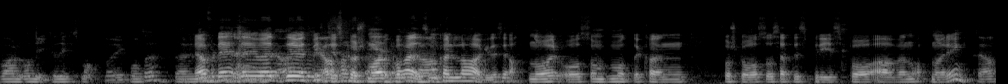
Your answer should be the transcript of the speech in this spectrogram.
hva er det man liker å drikke som 18-åring, på en måte? Det er- Ja, for det, det, er jo et, det er jo et viktig spørsmål. Hva er det som kan lagres i 18 år, og som på en måte kan forstås og settes pris på av en 18-åring? Ja.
